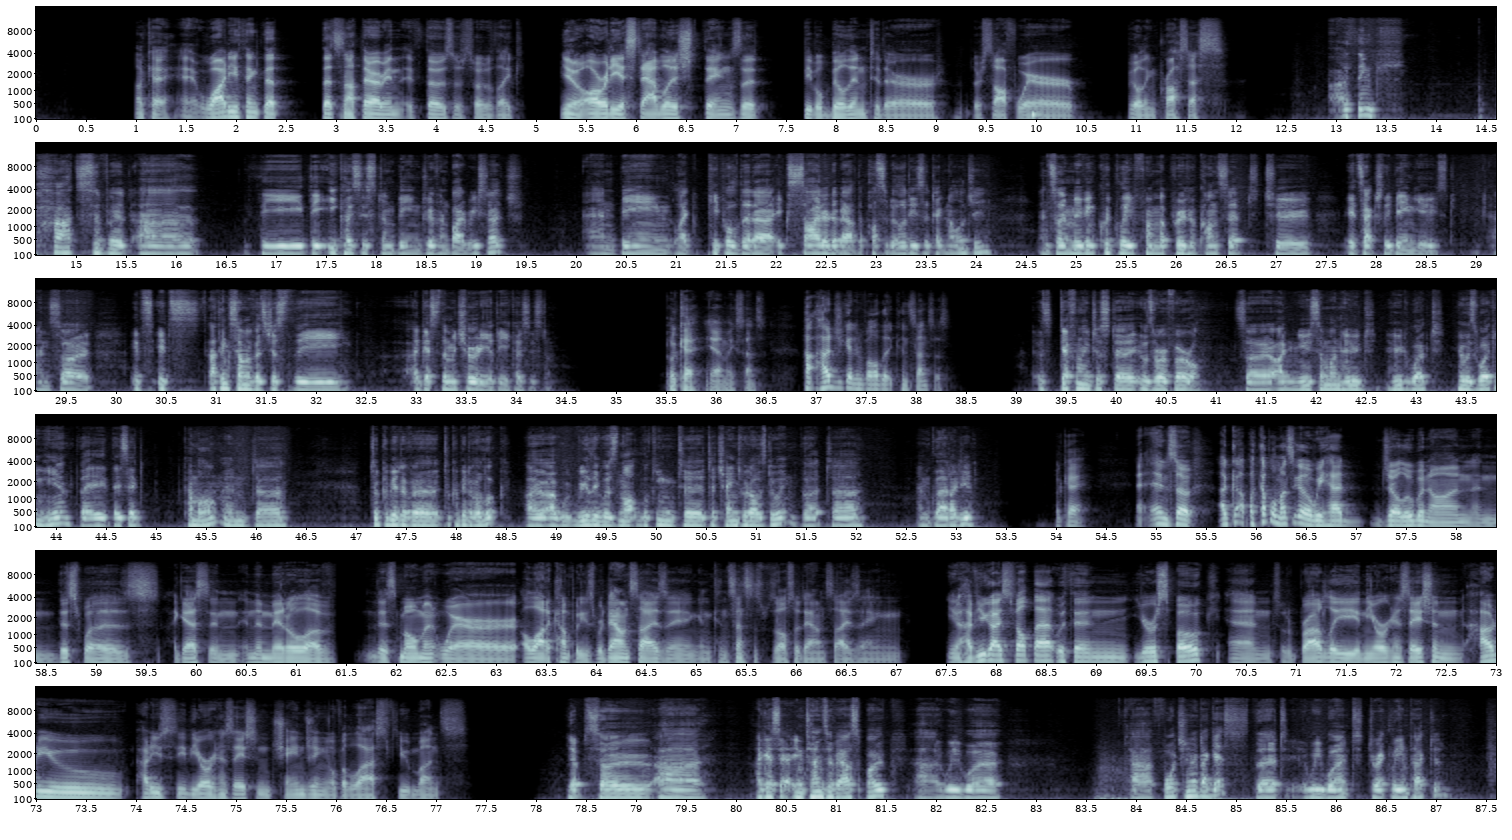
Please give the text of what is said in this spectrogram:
Okay. Eh, why do you think that that's not there? I mean, if those are sort of like, you know, already established things that people build into their their software building process. I think parts of it are the the ecosystem being driven by research and being like people that are excited about the possibilities of technology and so moving quickly from a proof of concept to it's actually being used and so it's it's I think some of it's just the I guess the maturity of the ecosystem. Okay, yeah, it makes sense. How, how did you get involved at ConsenSys? It was definitely just a it was a referral. So I knew someone who'd who'd worked who was working here. They they said come along and uh, took a bit of a took a bit of a look. I, I really was not looking to to change what I was doing, but uh, I'm glad I did. Okay, and so a, couple of months ago, we had Joe Lubin on, and this was, I guess, in in the middle of this moment where a lot of companies were downsizing, and ConsenSys was also downsizing. You know, have you guys felt that within your spoke and sort of broadly in the organization? How do you how do you see the organization changing over the last few months? Yep. So uh, I guess in terms of our spoke, uh, we were uh, fortunate, I guess, that we weren't directly impacted.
